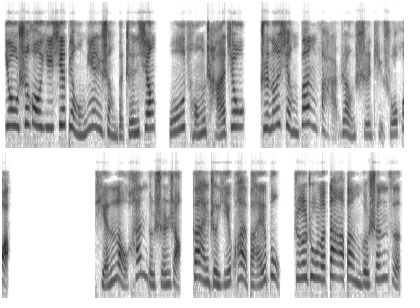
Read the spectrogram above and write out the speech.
有时候一些表面上的真相无从查究，只能想办法让尸体说话。田老汉的身上盖着一块白布，遮住了大半个身子。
